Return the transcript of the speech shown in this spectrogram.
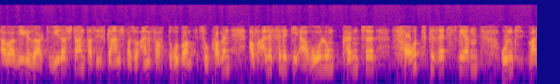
aber, wie gesagt, Widerstand. Das ist gar nicht mal so einfach drüber zu kommen. Auf alle Fälle, die Erholung könnte fortgesetzt werden. Und was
